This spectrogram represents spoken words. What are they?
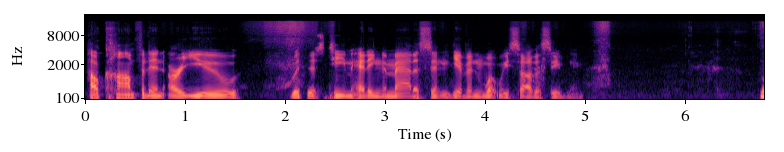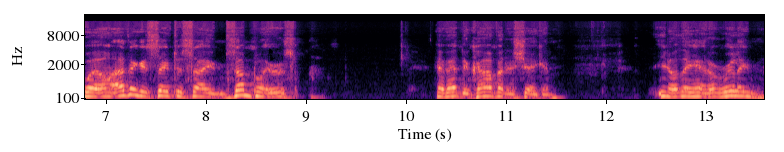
How confident are you with this team heading to Madison, given what we saw this evening? Well, I think it's safe to say some players have had their confidence shaken. You know, they had a really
